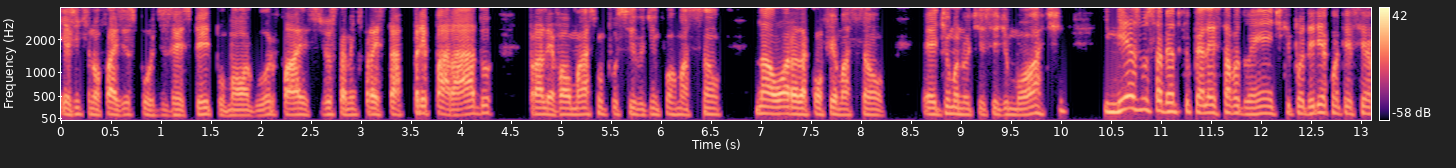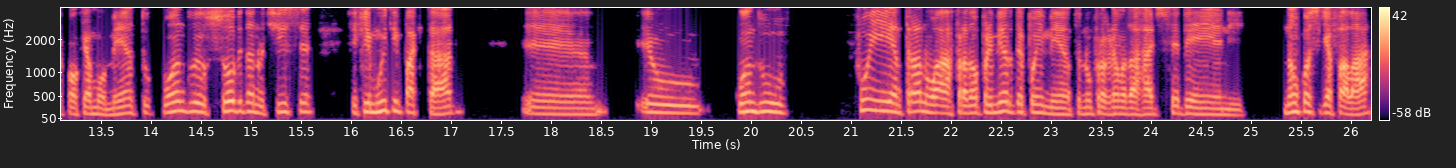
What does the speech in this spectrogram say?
e a gente não faz isso por desrespeito, por mau agouro, faz justamente para estar preparado para levar o máximo possível de informação na hora da confirmação é, de uma notícia de morte. E mesmo sabendo que o Pelé estava doente, que poderia acontecer a qualquer momento, quando eu soube da notícia, fiquei muito impactado. É, eu, quando fui entrar no ar para dar o primeiro depoimento no programa da rádio CBN, não conseguia falar,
